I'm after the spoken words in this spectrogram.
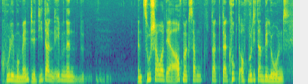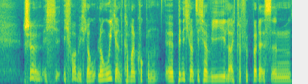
coole Momente, die dann eben einen, ein Zuschauer, der aufmerksam da, da guckt, auch wirklich dann belohnt. Schön, ich, ich freue mich. Long, Long, Weekend kann man gucken. Äh, bin ich ganz sicher, wie leicht verfügbar der ist in,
